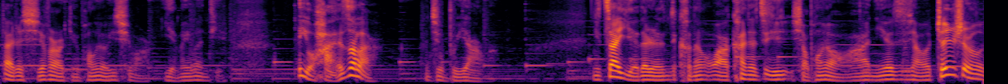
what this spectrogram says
带着媳妇儿、女朋友一起玩也没问题，有孩子了就不一样了。你再野的人，可能哇，看见自己小朋友啊，你也想，真是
